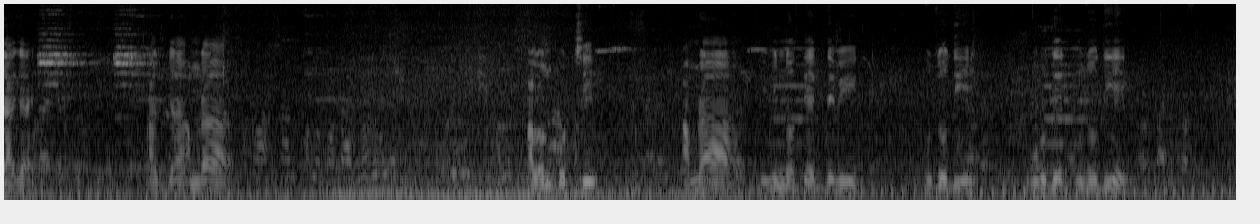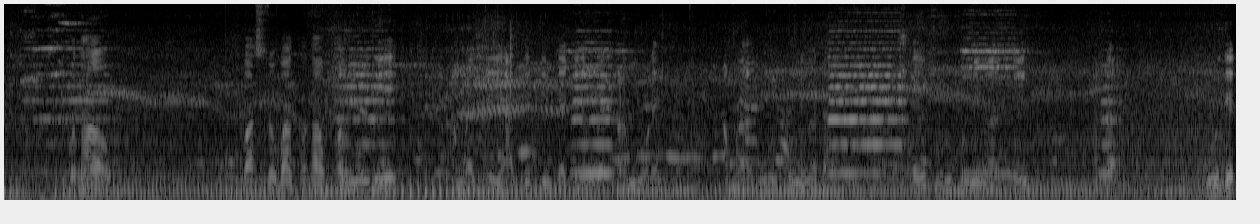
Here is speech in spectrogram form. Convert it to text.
জায়গায় আজকে আমরা পালন করছি। আমরা বিভিন্ন দেবদেবীর পুজো দিয়ে, গুরুদের পুজো দিয়ে কোথাও বস্ত্র বা কোথাও ফলমূল দিয়ে আমরা সেই আজকের দিনটাকে আমরা স্মরণ করে আমরা গুরু পূর্ণিমাটা এই গুরু পূর্ণিমার দিন আমরা গুরুদের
